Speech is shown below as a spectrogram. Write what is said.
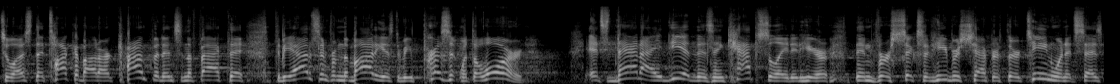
to us that talk about our confidence in the fact that to be absent from the body is to be present with the Lord. It's that idea that is encapsulated here in verse 6 of Hebrews chapter 13 when it says,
